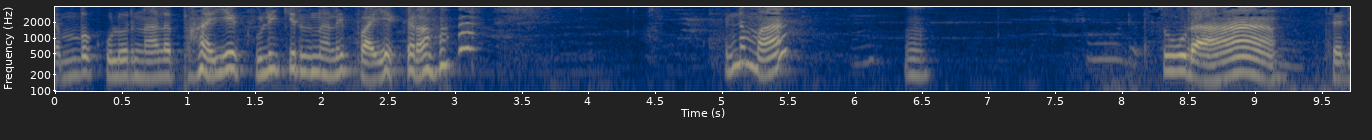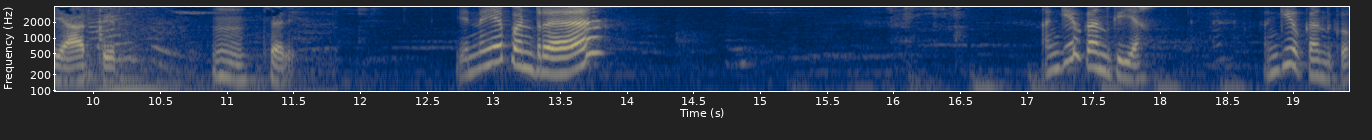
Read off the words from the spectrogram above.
ரொம்ப குளிர்னால பைய குளிக்கிறதுனாலே பயக்கிறான். என்னம்மா? ம். சூடா? சரி யார் பேர்? ம் சரி. என்னையா பண்ற? அங்கேயே உட்காந்துக்கய்யா அங்கேயே உட்காந்துக்கோ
